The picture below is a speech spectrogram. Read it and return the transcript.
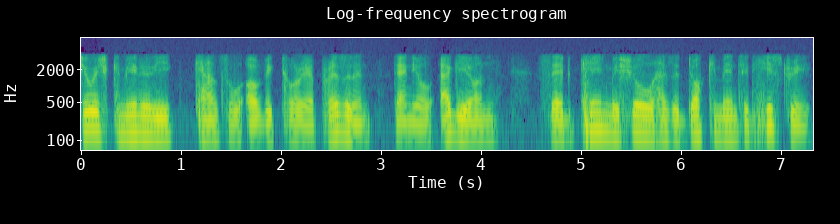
Jewish Community Council of Victoria President Daniel Aghion, said Keen Minshull has a documented history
